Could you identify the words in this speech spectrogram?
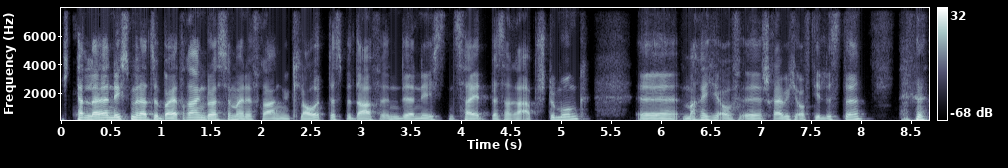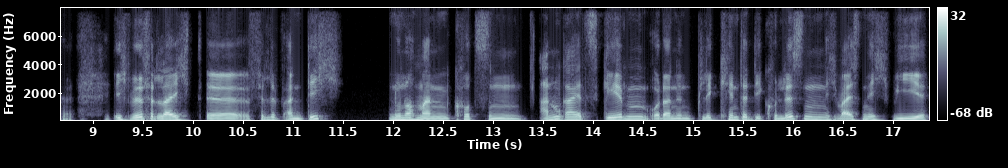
Ich kann leider nichts mehr dazu beitragen. Du hast ja meine Fragen geklaut. Das bedarf in der nächsten Zeit besserer Abstimmung. Äh, mache ich auf, äh, schreibe ich auf die Liste. ich will vielleicht, äh, Philipp, an dich nur noch mal einen kurzen Anreiz geben oder einen Blick hinter die Kulissen. Ich weiß nicht, wie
